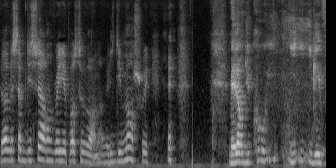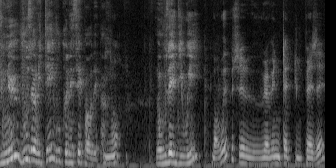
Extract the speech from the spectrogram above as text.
alors le samedi soir, on ne le voyait pas souvent, non, mais le dimanche, oui. mais alors du coup, il, il est venu vous inviter, vous ne connaissez pas au départ? Non. Donc vous avez dit oui Bah oui, parce que j'avais une tête qui me plaisait.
